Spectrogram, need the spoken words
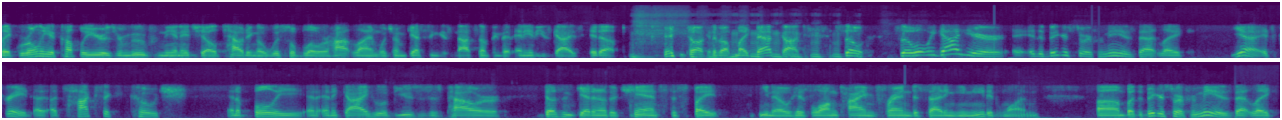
Like we're only a couple years removed from the NHL touting a whistleblower hotline, which I'm guessing is not something that any of these guys hit up talking about Mike Babcock. So, so what we got here, the bigger story for me is that like, yeah, it's great. A, a toxic coach and a bully and, and a guy who abuses his power doesn't get another chance despite, you know, his longtime friend deciding he needed one. Um, but the bigger story for me is that like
